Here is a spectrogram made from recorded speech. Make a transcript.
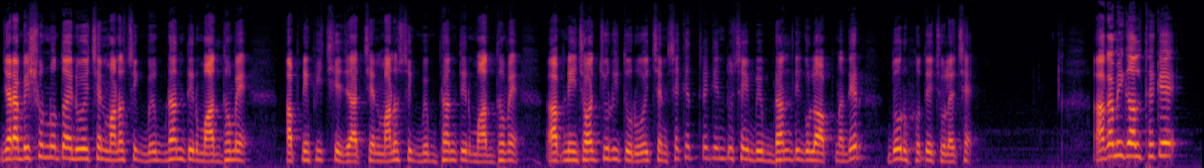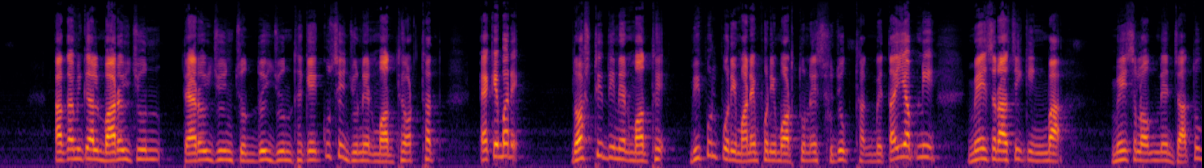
যারা বিষণ্ণতায় রয়েছেন, মানসিক বিভ্রান্তির মাধ্যমে আপনি পিছিয়ে যাচ্ছেন, মানসিক বিভ্রান্তির মাধ্যমে আপনি জর্জরিত রয়েছেন, সেক্ষেত্রে কিন্তু সেই বিভ্রান্তিগুলো আপনাদের দূর হতে চলেছে। আগামীকাল থেকে, আগামীকাল বারোই জুন, তেরোই জুন, চোদ্দোই জুন থেকে একুশে জুনের মধ্যে, অর্থাৎ একেবারে দশটি দিনের মধ্যে বিপুল পরিমাণে পরিবর্তনের সুযোগ থাকবে। তাই আপনি মেষ রাশি কিংবা মেষ লগ্নের জাতক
